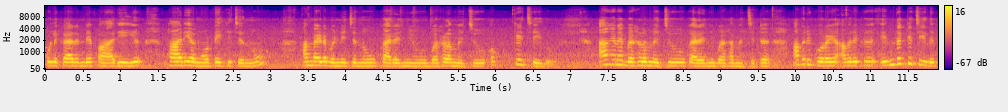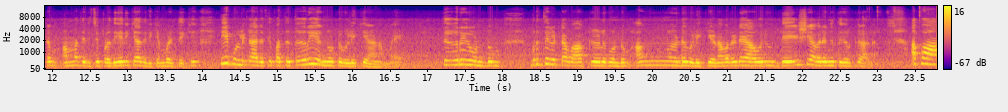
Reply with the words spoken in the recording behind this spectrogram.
പുള്ളിക്കാരന്റെ ഭാര്യയെ ഭാര്യ അങ്ങോട്ടേക്ക് ചെന്നു. അമ്മയുടെ മുന്നിൽ ചെന്നു കരഞ്ഞു ബഹളം വെച്ചു ഒക്കെ ചെയ്തു. അങ്ങനെ ബഹളം വെച്ചു കരഞ്ഞ് ബഹളം വെച്ചിട്ട് അവർ കുറേ അവർക്ക് എന്തൊക്കെ ചെയ്തിട്ടും അമ്മ തിരിച്ച് പ്രതികരിക്കാതിരിക്കുമ്പോഴത്തേക്ക് ഈ പുള്ളിക്കാരത്തി പത്ത് തെറി അങ്ങോട്ട് വിളിക്കുകയാണ് അമ്മയെ. തെറി കൊണ്ടും വൃത്തികെട്ട വാക്കുകൾ കൊണ്ടും അങ്ങോട്ട് വിളിക്കുകയാണ്. അവരുടെ ആ ഒരു ദേഷ്യം അവരങ്ങ് തീർക്കുകയാണ്. അപ്പോൾ ആ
